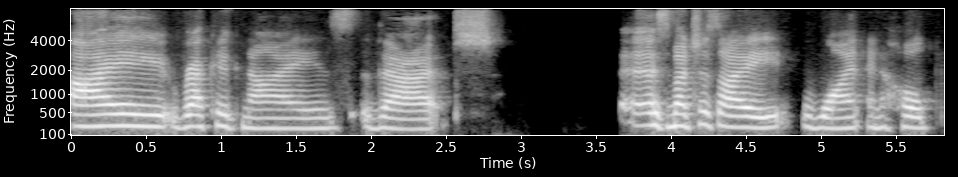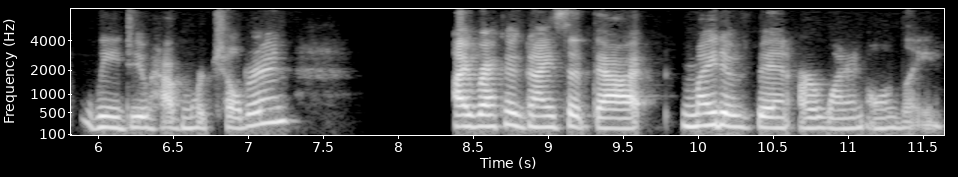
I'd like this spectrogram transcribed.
I recognize that as much as I want and hope we do have more children, I recognize that that might have been our one and only.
